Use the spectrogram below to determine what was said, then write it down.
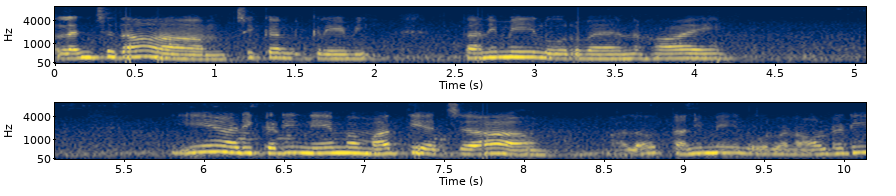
லஞ்சு தான் சிக்கன் கிரேவி தனிமையில் ஒருவன். ஹாய் ஏன் அடிக்கடி நேமை மாற்றியாச்சா ஹலோ தனிமையில் ஒருவன் already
